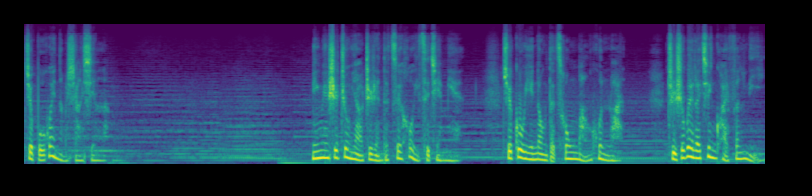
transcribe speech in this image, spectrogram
就不会那么伤心了。明明是重要之人的最后一次见面，却故意弄得匆忙混乱，只是为了尽快分离。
